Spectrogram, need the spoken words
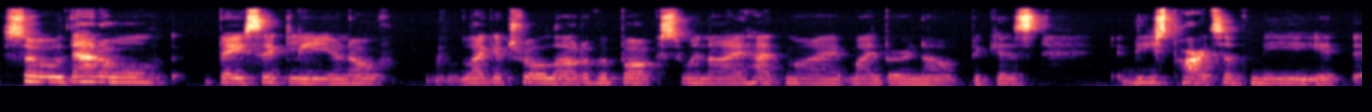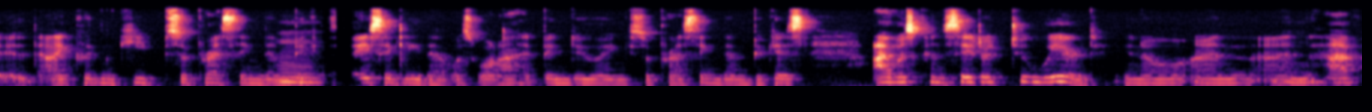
so that all basically, you know, like a troll out of a box when I had my my burnout because these parts of me it, it, i couldn't keep suppressing them mm. because basically that was what i had been doing suppressing them because i was considered too weird you know and and mm. have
